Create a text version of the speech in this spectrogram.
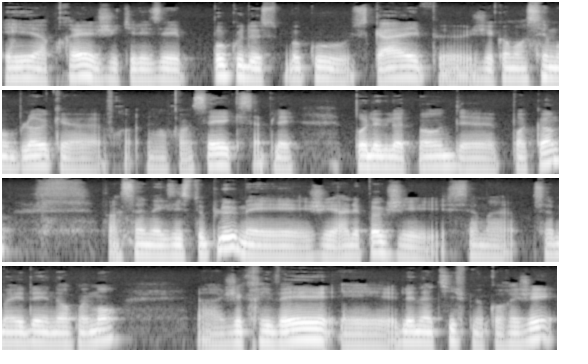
Et après, j'utilisais beaucoup de beaucoup Skype. Euh, j'ai commencé mon blog euh, en français qui s'appelait polyglotmode.com. Enfin, ça n'existe plus, mais j'ai à l'époque, ça m'a aidé énormément. Euh, j'écrivais et les natifs me corrigeaient.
